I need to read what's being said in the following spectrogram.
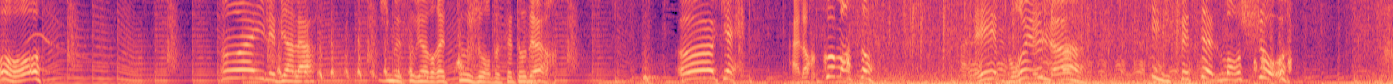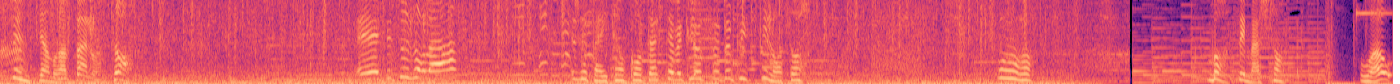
Oh Ouais, il est bien là. Je me souviendrai toujours de cette odeur. Ok, alors commençons. Allez, brûle Il fait tellement chaud Tu ne tiendras pas longtemps. Et t'es toujours là? J'ai pas été en contact avec le feu depuis si longtemps. Oh. Bon, c'est ma chance. Waouh.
